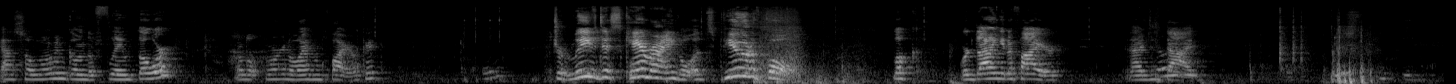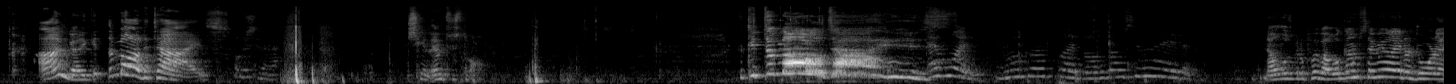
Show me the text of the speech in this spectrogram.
Guys, so we're gonna go in the flamethrower. We're gonna- We're gonna light on fire, okay? Leave this camera angle. It's beautiful. Look, we're dying in a fire. And I just died. I'm gonna get demonetized. Oh, snap. Just I'm too small. Get demonetized! Everyone, we're going to play Bubblegum Simulator. No one's gonna play Bubblegum Simulator, Jordan.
